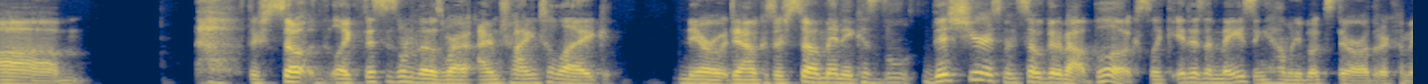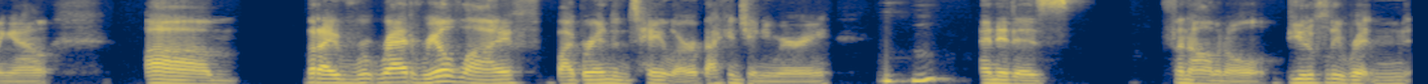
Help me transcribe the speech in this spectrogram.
Um, there's so like this is one of those where I'm trying to like narrow it down because there's so many because this year has been so good about books. Like it is amazing how many books there are that are coming out. Um, but I read Real Life by Brandon Taylor back in January, mm-hmm. and it is phenomenal, beautifully written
